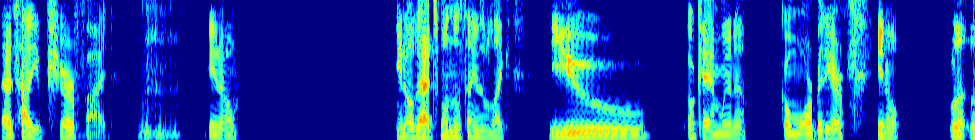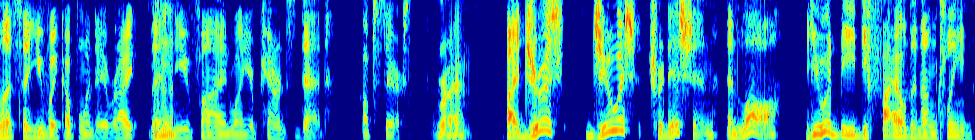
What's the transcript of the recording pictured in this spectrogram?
That's how you purified. hmm you know you know that's one of those things where like you okay i'm gonna go morbid here you know let's say you wake up one day right mm-hmm. and you find one of your parents dead upstairs Right. by jewish jewish tradition and law you would be defiled and unclean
